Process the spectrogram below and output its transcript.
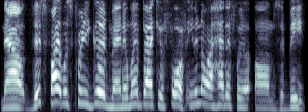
Now this fight was pretty good, man. It went back and forth. Even though I had it for um Zabit,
